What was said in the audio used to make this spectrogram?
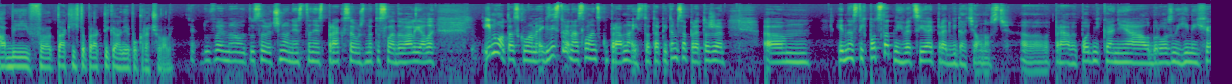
aby v takýchto praktikách nepokračovali. Tak dúfajme, ale to sa väčšinou nestane z praxe, už sme to sledovali, ale inú otázku máme. Existuje na Slovensku právna istota? Pýtam sa preto, že um, Jedna z tých podstatných vecí je aj predvydateľnosť e, práve podnikania alebo rôznych iných, e,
